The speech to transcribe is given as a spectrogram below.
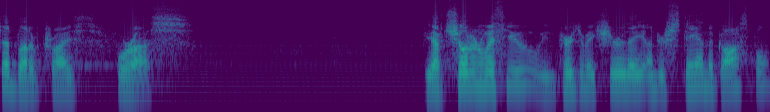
shed blood of Christ for us. If you have children with you, we encourage you to make sure they understand the gospel.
